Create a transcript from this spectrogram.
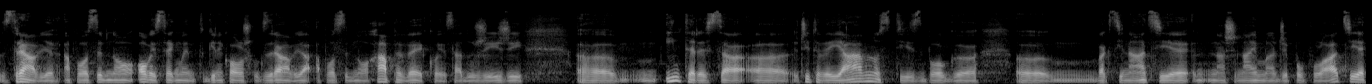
zdravlje, a posebno ovaj segment ginekološkog zdravlja, a posebno HPV koje je sad u žiži, Eh, interesa eh, čitave javnosti zbog eh, vakcinacije naše najmlađe populacije.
